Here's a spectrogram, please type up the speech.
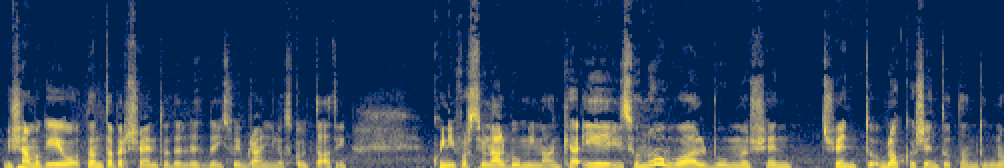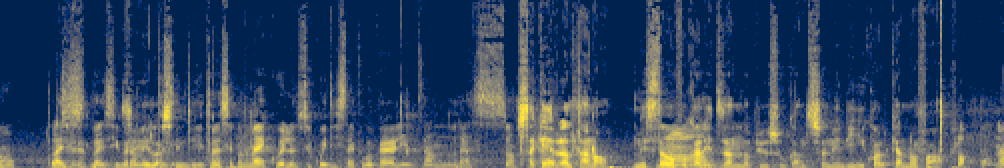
diciamo che io 80% delle- dei suoi brani li ho ascoltati, quindi forse un album mi manca. E il suo nuovo album, cen- 100 Blocco 181, l'hai, Sì, l'hai sì, sicuramente l'ho sentito. secondo me è quello su cui ti stai focalizzando adesso. Sai che in realtà no, mi stavo No. focalizzando più su canzoni di qualche anno fa. Flop? No,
